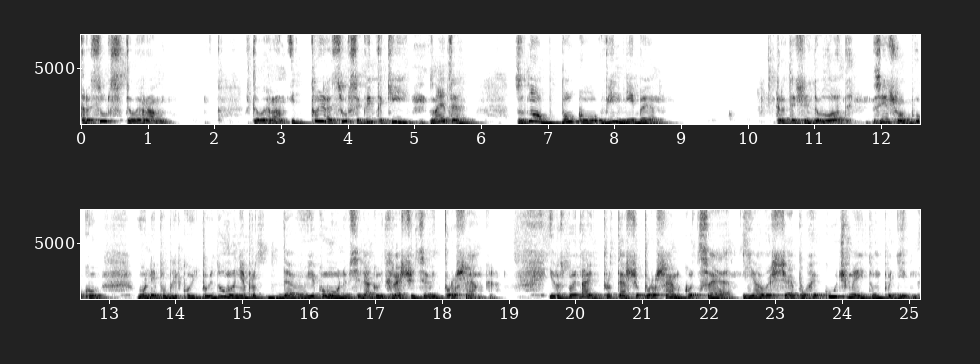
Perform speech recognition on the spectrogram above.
ресурс Телеграм Телеграм. І той ресурсик, він такий, знаєте, з одного боку, він ніби критичний до влади. З іншого боку, вони публікують повідомлення, про де, в якому вони всіляко відхрещуються від Порошенка. І розповідають про те, що Порошенко це явище епохи кучми і тому подібне.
